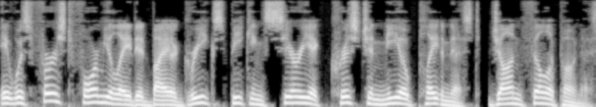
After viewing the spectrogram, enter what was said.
It was first formulated by a Greek speaking Syriac Christian Neo Platonist, John Philoponus,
